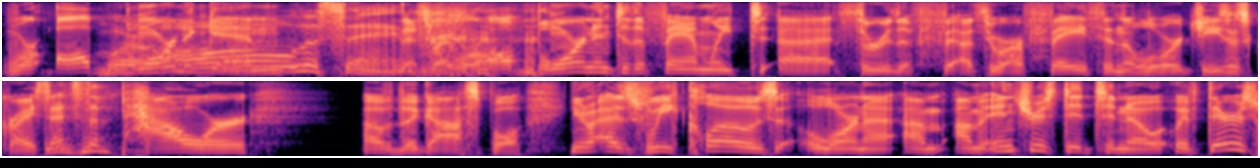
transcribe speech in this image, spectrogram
we're all We're born again all the same. that's right. We're all born into the family t- uh, through the uh, through our faith in the Lord Jesus Christ. That's the power of the gospel. You know, as we close, Lorna, I'm I'm interested to know if there's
